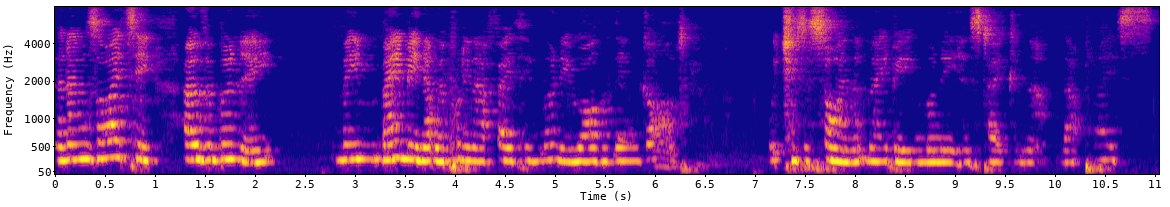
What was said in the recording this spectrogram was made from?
And anxiety over money may, mean that we're putting our faith in money rather than God, which is a sign that maybe money has taken that, that place.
